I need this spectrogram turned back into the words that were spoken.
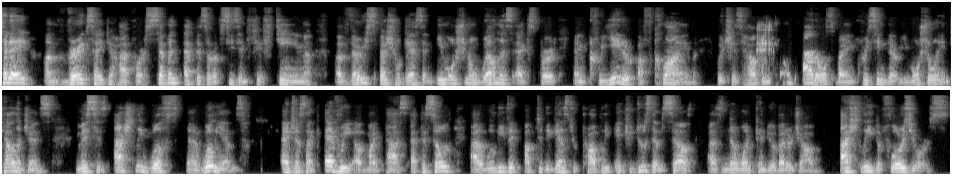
Today, I'm very excited to have for our seventh episode of season 15 a very special guest, an emotional wellness expert and creator of Clymb, which is helping young adults by increasing their emotional intelligence, Mrs. Ashley uh, Williams. And just like every of my past episode, I will leave it up to the guests to properly introduce themselves as no one can do a better job. Ashley, the floor is yours.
